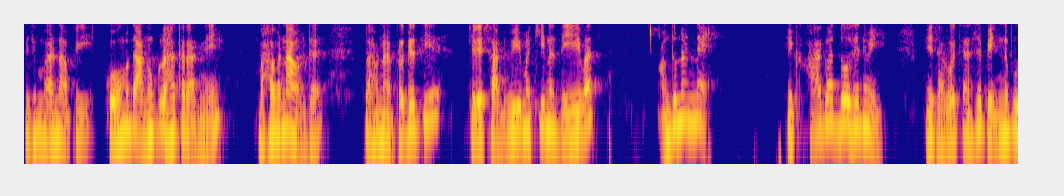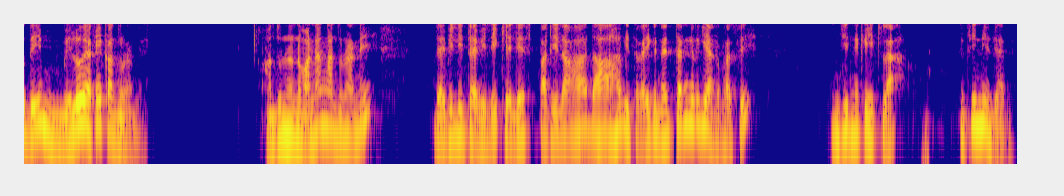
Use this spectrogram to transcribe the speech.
ඉතින් බලන්න අපි කොහොමද අනුග්‍රහ කරන්නේ භාවනාවට භාවනා ප්‍රගතිය කෙලෙස් අඩුවීම කියන දේවත් අඳුනන්නේ නැහැ. ඒක කාගවත් දෝෂෙ නෙමෙයි. මේ ਸਰවඥාන්සේ පෙන්නපු දේ මෙලෝ යකේ අඳුනන්නේ. අඳුනනවා නම් අඳුනන්නේ දැවිලි තැවිලි කෙලස් පරිලා 1000 විතරයි. ඒක නැත්තනකට ගියාට පස්සේ එන්ජින් එක හිටලා ඉතින් නේද යන්නේ.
